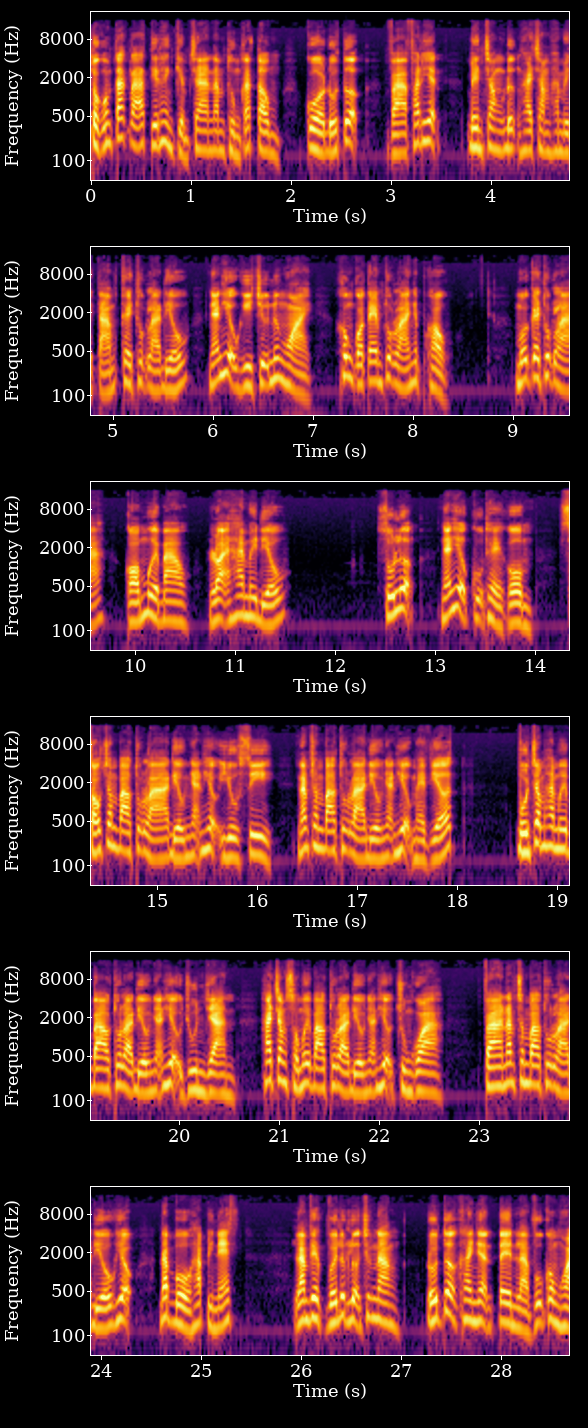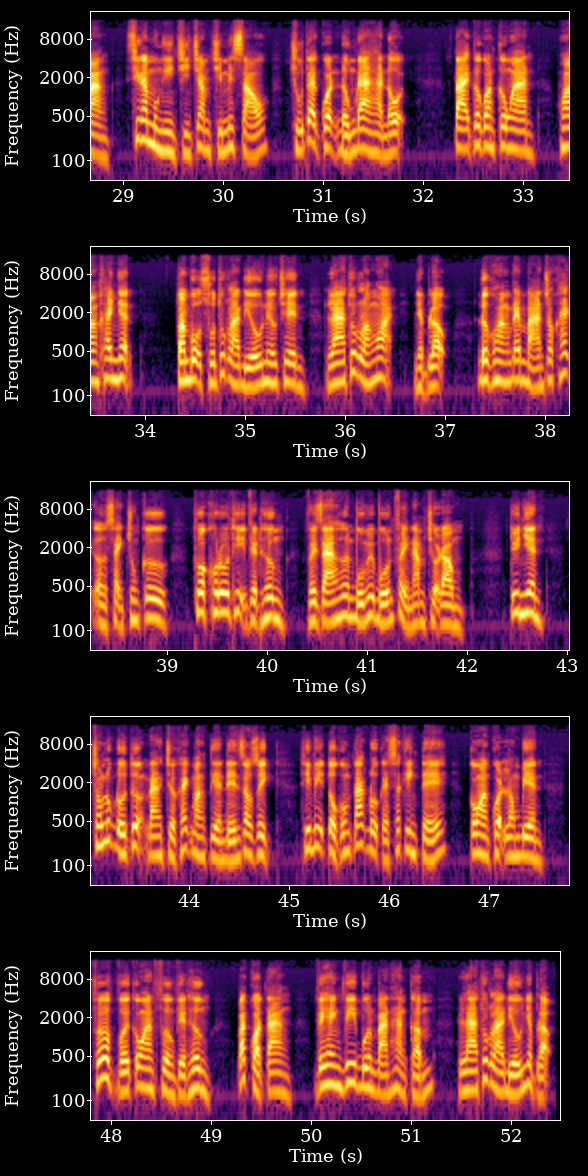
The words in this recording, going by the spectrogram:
tổ công tác đã tiến hành kiểm tra 5 thùng cát tông của đối tượng và phát hiện bên trong đựng 228 cây thuốc lá điếu nhãn hiệu ghi chữ nước ngoài, không có tem thuốc lá nhập khẩu. Mỗi cây thuốc lá có 10 bao, loại 20 điếu. Số lượng nhãn hiệu cụ thể gồm 600 bao thuốc lá điếu nhãn hiệu UC, 500 bao thuốc lá điếu nhãn hiệu Mevius, 420 bao thuốc lá điếu nhãn hiệu Junyan, 260 bao thuốc lá điếu nhãn hiệu Trung Hoa và 500 bao thuốc lá điếu hiệu Double Happiness. Làm việc với lực lượng chức năng, đối tượng khai nhận tên là Vũ Công Hoàng, sinh năm 1996, trú tại quận Đống Đa, Hà Nội. Tại cơ quan công an, Hoàng khai nhận toàn bộ số thuốc lá điếu nêu trên là thuốc lá ngoại nhập lậu, được Hoàng đem bán cho khách ở sảnh trung cư thuộc khu đô thị Việt Hưng với giá hơn 44,5 triệu đồng. Tuy nhiên, trong lúc đối tượng đang chờ khách mang tiền đến giao dịch thì bị tổ công tác đội cảnh sát kinh tế, công an quận Long Biên phối hợp với công an phường Việt Hưng bắt quả tang về hành vi buôn bán hàng cấm là thuốc lá điếu nhập lậu.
